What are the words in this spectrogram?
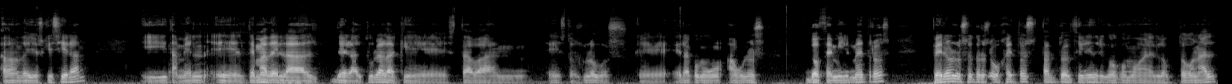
a donde ellos quisieran. Y también eh, el tema de la, de la, altura a la que estaban estos globos, que era como a unos 12.000 metros, pero los otros objetos, tanto el cilíndrico como el octogonal,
